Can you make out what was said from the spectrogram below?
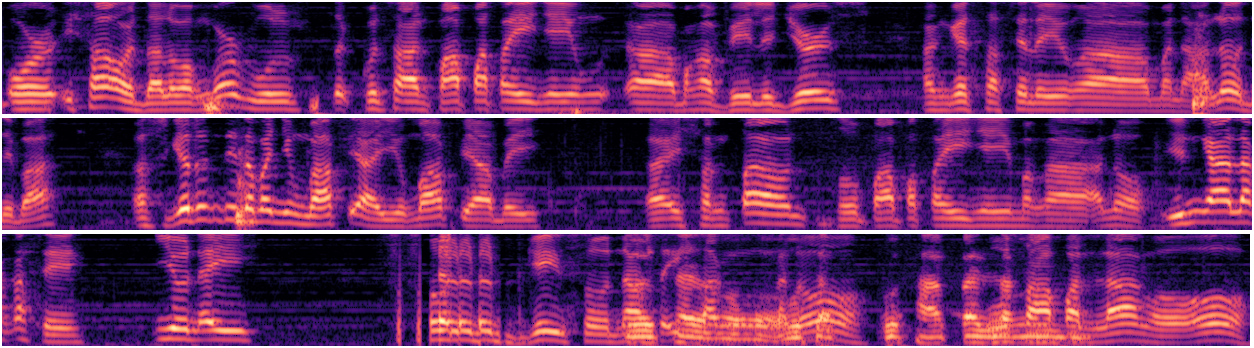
or isa or dalawang werewolf kung saan papatayin niya yung ah, mga villagers hanggang sa sila yung ah, manalo, di ba? As ganoon din naman yung mafia. Yung mafia may ah, isang town, so papatayin niya yung mga ano. Yun nga lang kasi, yun ay solo game. So nasa isang oo, ano, usap- usapan lang. usapan lang, oo.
